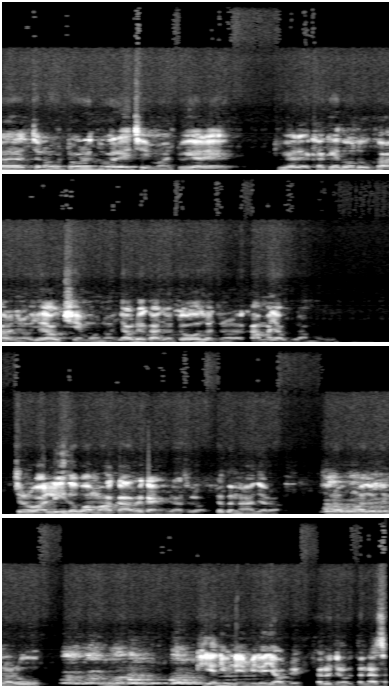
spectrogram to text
အဲကျွန်တော်တို့တောထဲသွားတဲ့အချိန်မှာတွေ့ရတဲ့တွေ့ရတဲ့အခက်အခဲဆုံးဒုက္ခကတော့ကျွန်တော်ရောက်ချင်းပေါ့နော်ရောက်တဲ့အခါကျတော့တောဆိုတော့ကျွန်တော်အခါမှရောက်ကြတာမဟုတ်ဘူးကျွန်တော်ကအလေးဆုံးကမာကာပဲကင်ပြတာဆိုတော့ပြဿနာကြတော့ ကျွန်တော်ကမှဆိုကျွန်တော်တို့ဟို KNU နေမိလည်းရောက်တယ်အဲ့တော့ကျွန်တော်တနတ်စ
